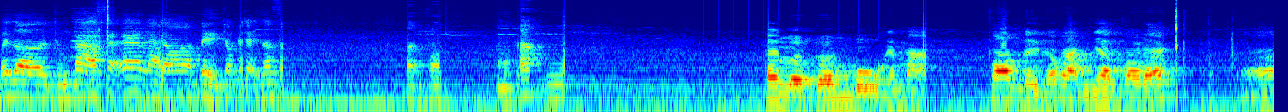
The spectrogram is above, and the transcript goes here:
bây giờ chúng ta sẽ làm cho ờ, để cho cái chạy ra sân. Ờ, một cách đây là toàn bộ cái mã form để các bạn nhập vào đấy. Đó.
